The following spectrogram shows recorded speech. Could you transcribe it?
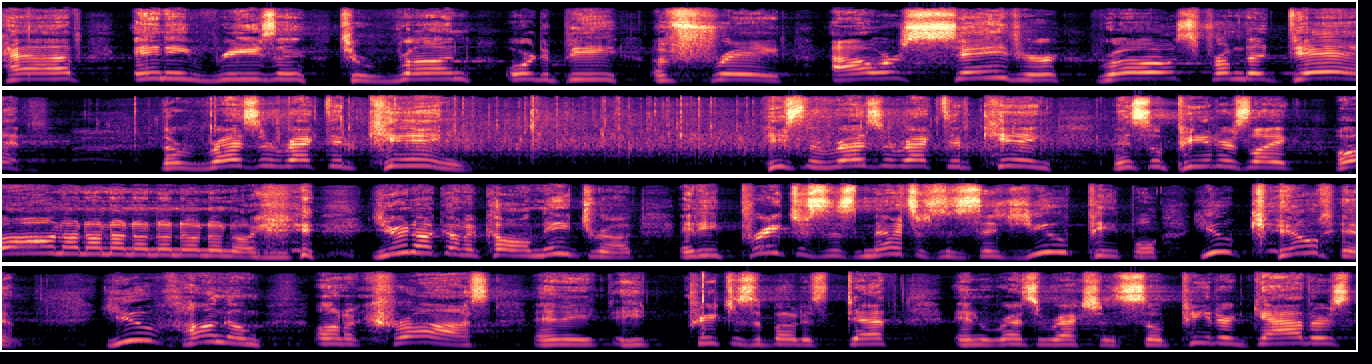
have any reason to run or to be afraid. Our Savior rose from the dead, the resurrected King. He's the resurrected King. And so Peter's like, oh, no, no, no, no, no, no, no, no. You're not going to call me drunk. And he preaches this message and says, You people, you killed him. You hung him on a cross, and he, he preaches about his death and resurrection. So Peter gathers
